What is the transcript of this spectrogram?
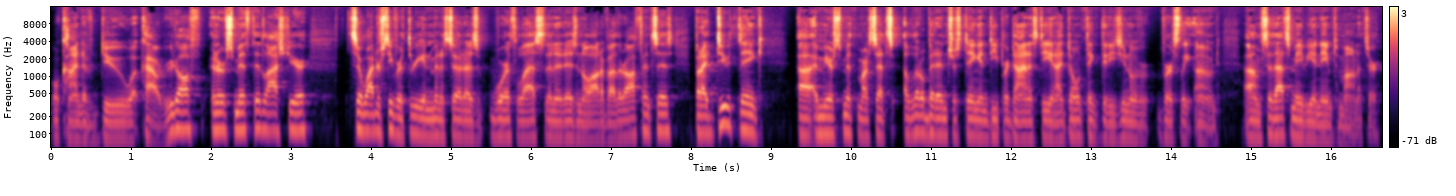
will kind of do what Kyle Rudolph and Irv Smith did last year. So wide receiver three in Minnesota is worth less than it is in a lot of other offenses. But I do think uh, Ihmir Smith-Marsette's a little bit interesting in deeper dynasty, and I don't think that he's universally owned. Um, so that's maybe a name to monitor.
